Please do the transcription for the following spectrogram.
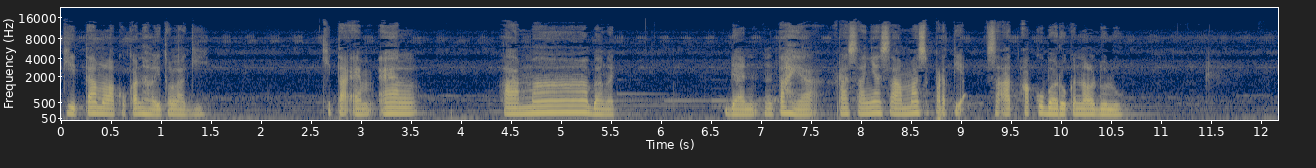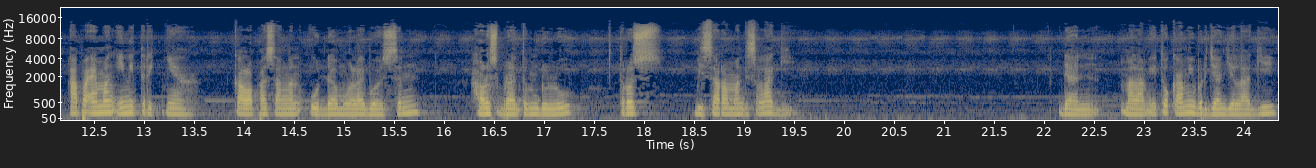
kita melakukan hal itu lagi. Kita ML lama banget. Dan entah ya, rasanya sama seperti saat aku baru kenal dulu. Apa emang ini triknya? Kalau pasangan udah mulai bosen, harus berantem dulu, terus bisa romantis lagi. Dan malam itu kami berjanji lagi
